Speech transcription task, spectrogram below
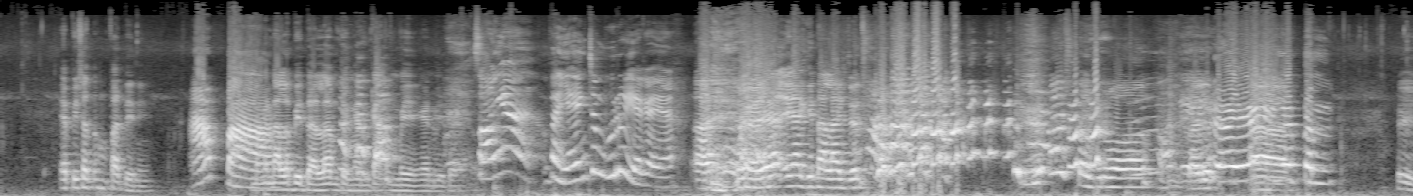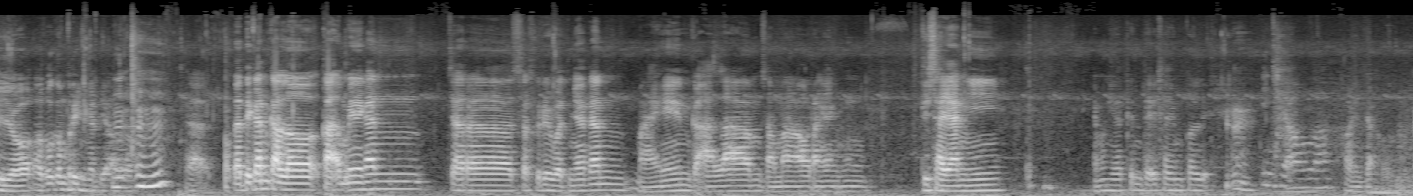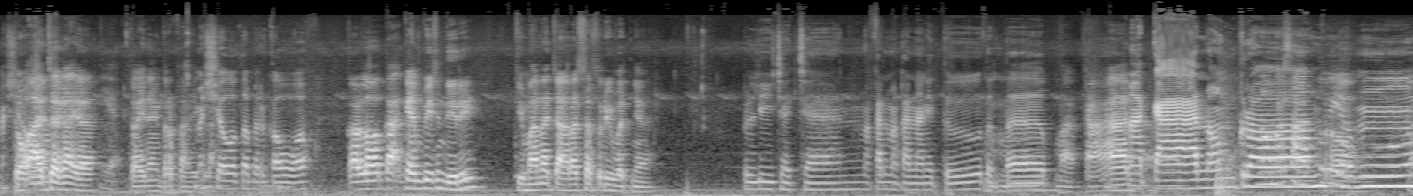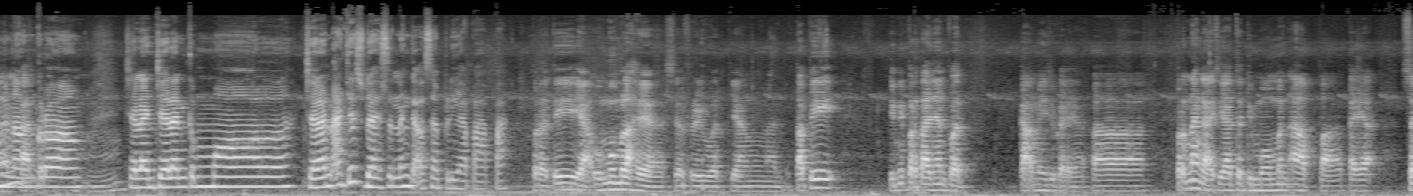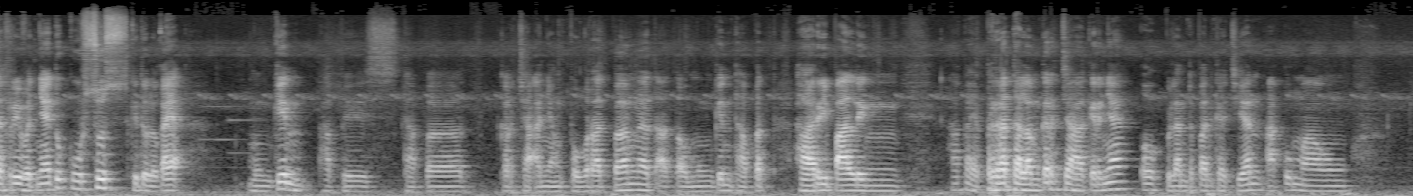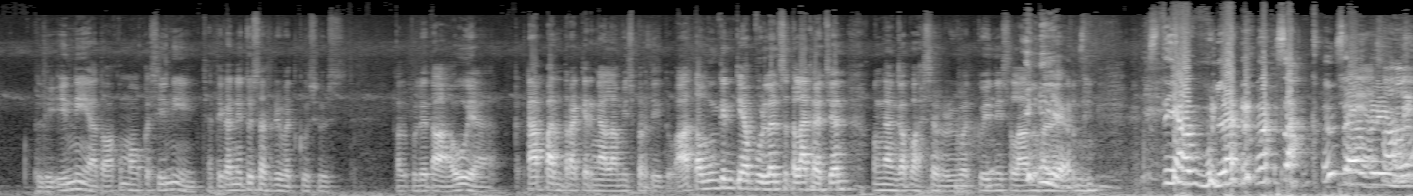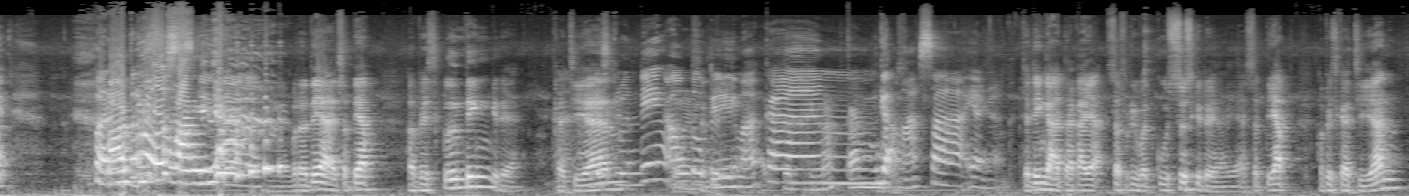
episode 4 ini. Apa? Mengenal lebih dalam dengan Kak Mei kan gitu. soalnya banyak yang cemburu ya kak ya Ah, ya, ya kita lanjut. Astagfirullah. Lanjut. Kayak Ah, ingetan. Iya, aku kemeringat ya Allah. Ya, tadi kan kalau Kak Mei kan cara self rewardnya kan main ke alam sama orang yang disayangi. Emang yakin dia sayang balik? insya Allah Oh insya Allah. Masya Doa Allah. aja kak ya. Iya. Doain yang terbaik. lah. Masya Allah tabarakallah. Kalau Kak Kempi sendiri, gimana cara self rewardnya? Beli jajan, makan makanan itu tetep Mm, makan. makan, nongkrong. Nomor satu ya, Bu. Hmm, nongkrong. Jalan-jalan ke mall. Jalan aja sudah seneng nggak usah beli apa-apa. Berarti ya umum lah ya self reward yang tapi ini pertanyaan buat kami juga ya. Eh, pernah nggak sih ada di momen apa kayak self rewardnya itu khusus gitu loh kayak mungkin habis dapet kerjaan yang berat banget atau mungkin dapat hari paling apa ya berat dalam kerja akhirnya oh bulan depan gajian aku mau beli ini atau aku mau ke sini. Jadi kan itu self reward khusus. Kalau boleh tahu ya kapan terakhir ngalami seperti itu? Atau mungkin tiap bulan setelah gajian menganggap self rewardku ini selalu hal yang Iya. penting Setiap bulan rumah saku Iya, saya ya, beli. soalnya bareng Habis terus uangnya. gitu berarti ya setiap habis kelunting gitu ya gajian Habis kelunding, auto sedih. beli Auto makan, makan. nggak masak ya kan. jadi nggak ada kayak self reward khusus gitu ya ya setiap habis gajian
